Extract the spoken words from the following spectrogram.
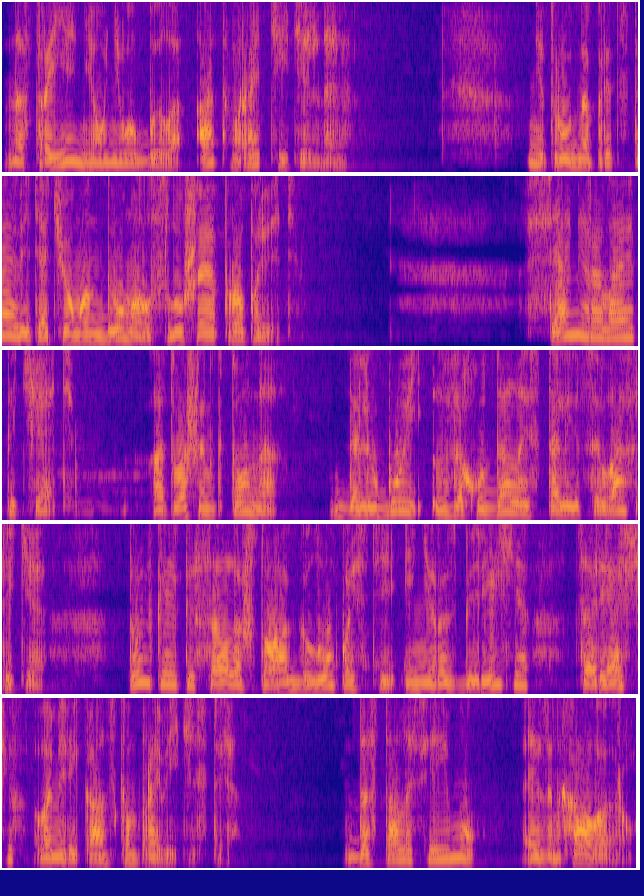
Настроение у него было отвратительное. Нетрудно представить, о чем он думал, слушая проповедь. Вся мировая печать, от Вашингтона до любой захудалой столицы в Африке, только и писала, что о глупости и неразберихе, царящих в американском правительстве. Досталось и ему, Эйзенхауэру.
